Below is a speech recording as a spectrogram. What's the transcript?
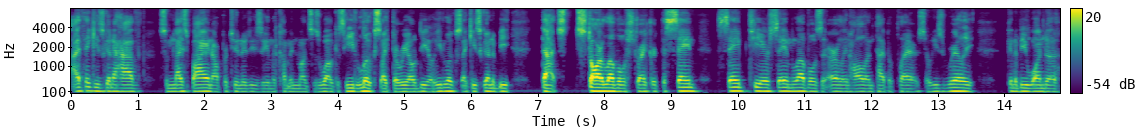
I think he's going to have some nice buying opportunities in the coming months as well because he looks like the real deal. He looks like he's going to be that star level striker, the same same tier, same level as an Erling Haaland type of player. So he's really going to be one to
